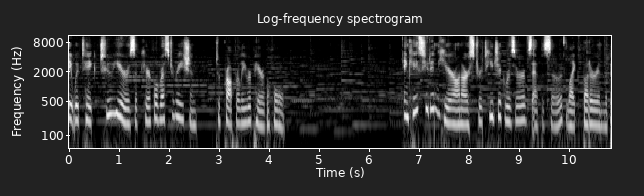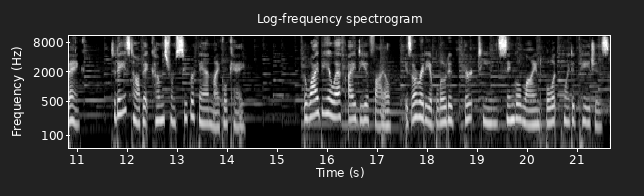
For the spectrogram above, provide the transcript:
It would take two years of careful restoration to properly repair the hole. In case you didn't hear on our Strategic Reserves episode, like Butter in the Bank, today's topic comes from superfan Michael K. The YBOF idea file is already a bloated 13 single lined bullet pointed pages,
